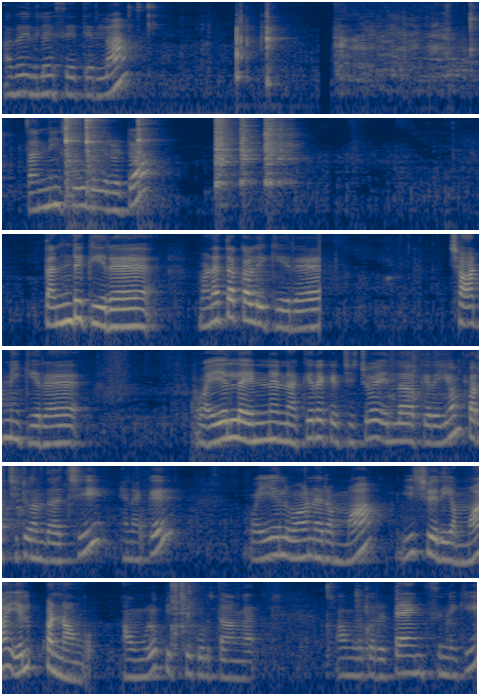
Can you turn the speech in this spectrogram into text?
அதை இதில் சேர்த்திடலாம். தண்ணி சூடு ஏறட்டும் தண்டு கீரை மணத்தக்காளி கீரை சாட்னி கீரை வயலில் என்னென்ன கீரை கிடச்சிச்சோ எல்லா கீரையும் பறிச்சிட்டு வந்தாச்சு. எனக்கு வயல் ஓனர் அம்மா ஈஸ்வரி அம்மா ஹெல்ப் பண்ணாங்க. அவங்களும் பிச்சு கொடுத்தாங்க. அவங்களுக்கு ஒரு தேங்க்ஸ் இன்றைக்கி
